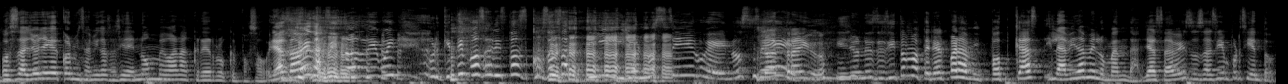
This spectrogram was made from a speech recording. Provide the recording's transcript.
O sea, yo llegué con mis amigas así de no me van a creer lo que pasó. Ya sabes, así todos de, güey, ¿por qué te pasan estas cosas a ti? Y yo no sé, güey, no sé. Lo atraigo. Y yo necesito material para mi podcast y la vida me lo manda, ya sabes, o sea, 100%.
